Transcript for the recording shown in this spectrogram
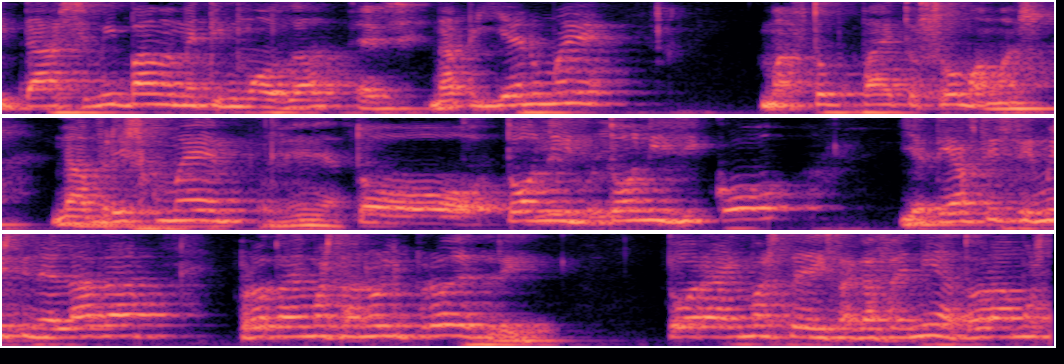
την τάση, μην πάμε με τη μόδα. Έτσι. Να πηγαίνουμε με αυτό που πάει το σώμα μας. Να βρίσκουμε το, τον, ει- τον ειδικό, γιατί αυτή τη στιγμή στην Ελλάδα πρώτα ήμασταν όλοι πρόεδροι. Τώρα είμαστε στα καφενεία, τώρα όμως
